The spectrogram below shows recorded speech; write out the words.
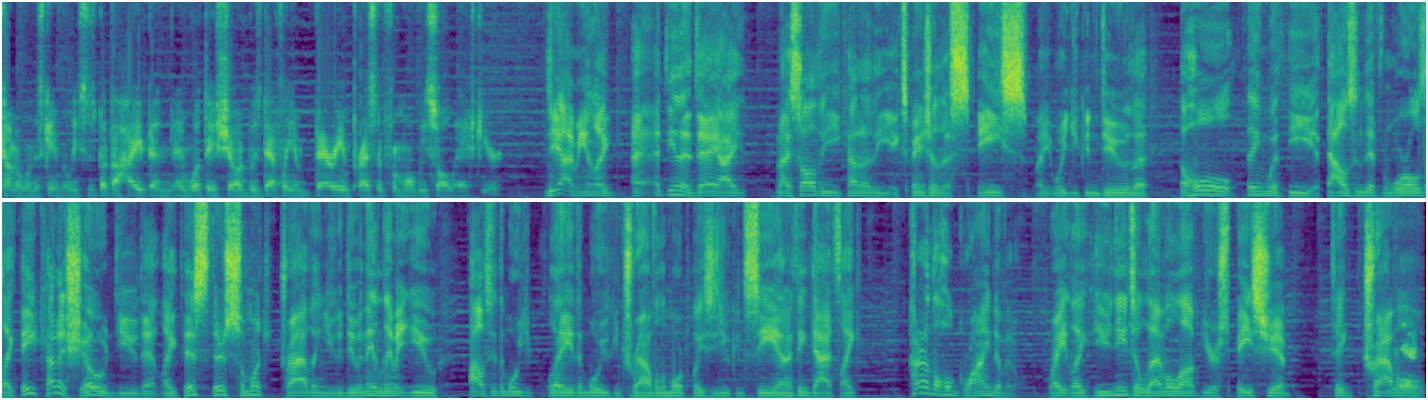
coming when this game releases, but the hype and, and what they showed was definitely very impressive from what we saw last year. Yeah, I mean, like at the end of the day, I when I saw the kind of the expansion of the space, right, what you can do, the the whole thing with the thousand different worlds, like they kind of showed you that like this, there's so much traveling you can do, and they limit you. Obviously, the more you play, the more you can travel, the more places you can see, and I think that's like kind of the whole grind of it all, right? Like you need to level up your spaceship to travel yeah,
